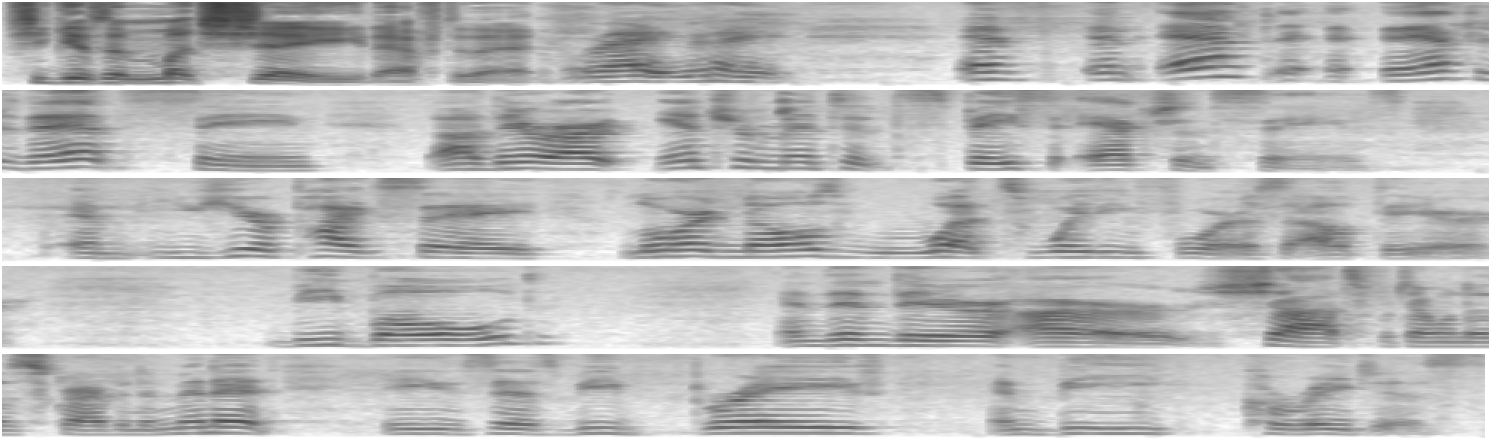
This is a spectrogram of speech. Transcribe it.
she gives him much shade after that. Right, right, and and after after that scene, uh, there are intermittent space action scenes, and you hear Pike say, "Lord knows what's waiting for us out there. Be bold." And then there are shots, which I want to describe in a minute. He says, "Be brave and be courageous."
